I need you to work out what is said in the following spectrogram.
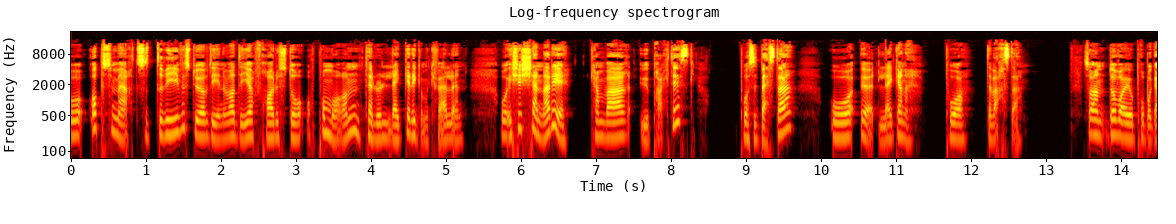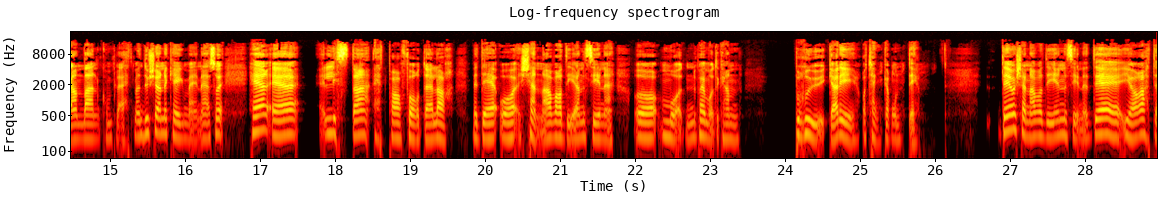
Og oppsummert så drives du av dine verdier fra du står opp om morgenen til du legger deg om kvelden. Og ikke kjenne de kan være upraktisk på sitt beste og ødeleggende på det verste. Sånn, da var jo propagandaen komplett. Men du skjønner hva jeg mener. Så her er lista et par fordeler med det å kjenne verdiene sine, og måten du på en måte kan bruke de og tenke rundt de. Det å kjenne verdiene sine, det gjør at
